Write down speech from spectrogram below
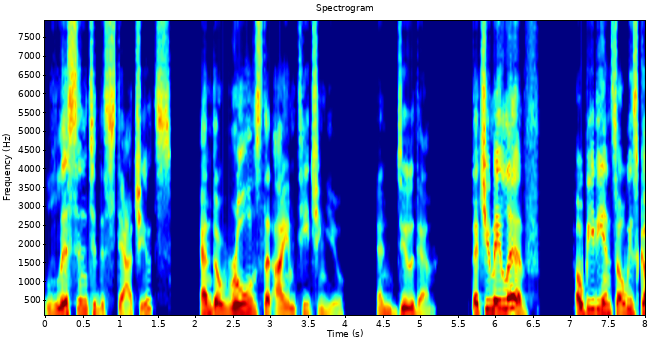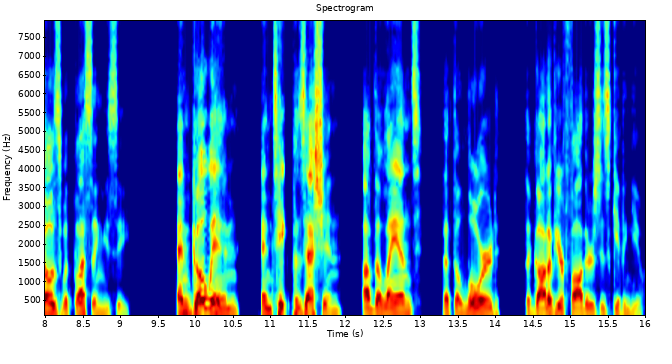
listen to the statutes and the rules that I am teaching you, and do them, that you may live. Obedience always goes with blessing, you see and go in and take possession of the land that the Lord, the God of your fathers, is giving you.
